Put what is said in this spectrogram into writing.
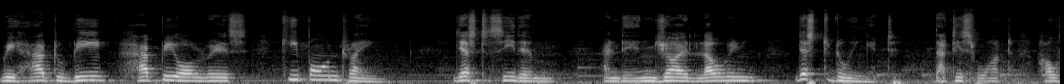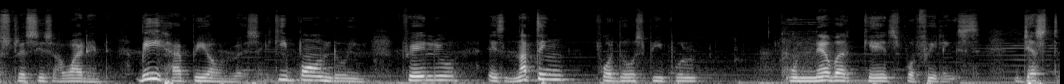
we have to be happy always, keep on trying. Just see them and they enjoy loving just doing it. That is what how stress is avoided. Be happy always. Keep on doing. Failure is nothing for those people who never cares for feelings. Just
